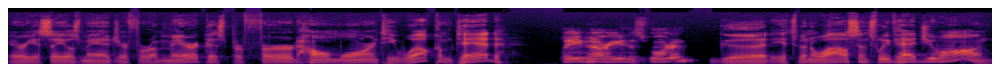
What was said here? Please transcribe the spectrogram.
area sales manager for America's Preferred Home Warranty. Welcome, Ted. Cleve, how are you this morning? Good. It's been a while since we've had you on.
